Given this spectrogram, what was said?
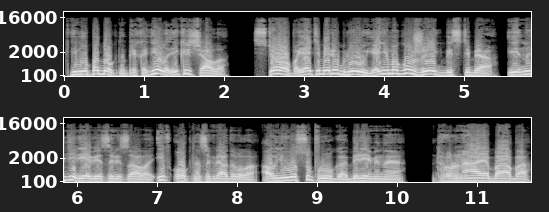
к нему под окна приходила и кричала. «Степа, я тебя люблю, я не могу жить без тебя!» И на деревья залезала, и в окна заглядывала, а у него супруга беременная. «Дурная баба!»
